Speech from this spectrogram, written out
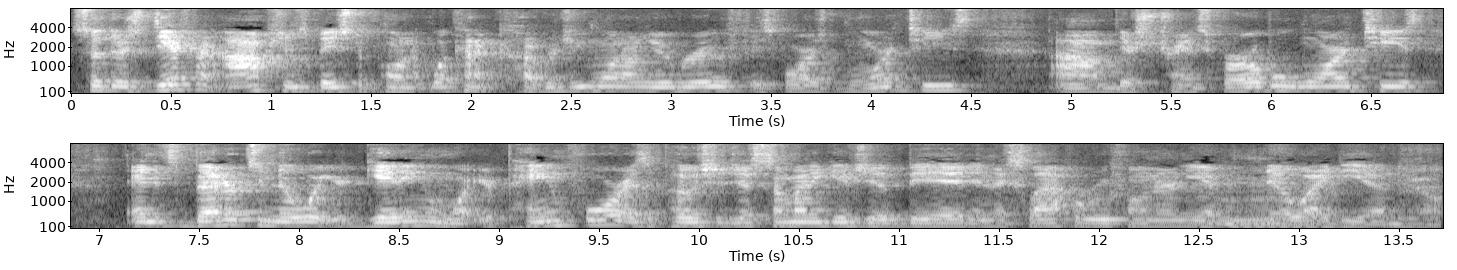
So there's different options based upon what kind of coverage you want on your roof as far as warranties. Um, there's transferable warranties. And it's better to know what you're getting and what you're paying for as opposed to just somebody gives you a bid and they slap a roof on there and you have no idea. Mm-hmm. Yeah.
